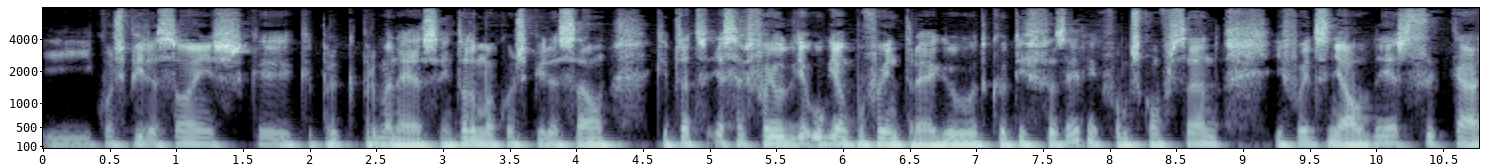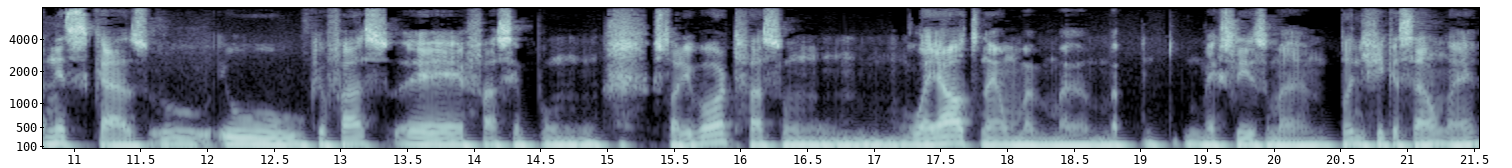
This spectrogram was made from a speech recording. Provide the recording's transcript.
e conspirações que, que, que, permanecem, toda uma conspiração que, portanto, esse foi o, o guião que me foi entregue, o que eu tive de fazer e que fomos conversando e foi desenhá-lo. Nesse, nesse caso, o, eu, o que eu faço é, faço sempre um storyboard, faço um layout, né, uma, uma, uma como é que se diz, uma planificação, não é?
